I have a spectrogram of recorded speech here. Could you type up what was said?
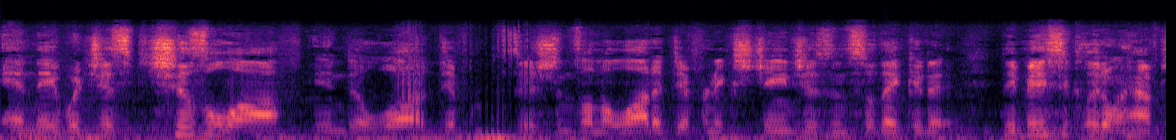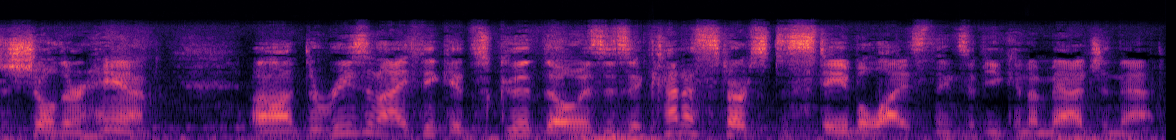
and they would just chisel off into a lot of different positions on a lot of different exchanges. And so they could, they basically don't have to show their hand. Uh, the reason I think it's good though is, is it kind of starts to stabilize things if you can imagine that.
